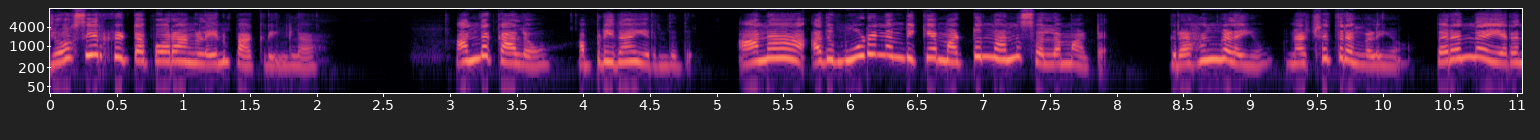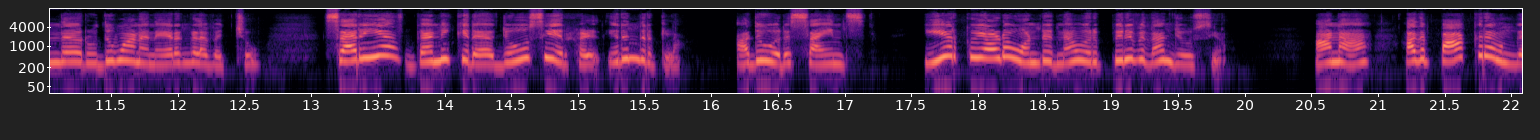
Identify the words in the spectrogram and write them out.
ஜோசியர்கிட்ட போறாங்களேன்னு பாக்குறீங்களா? அந்த காலம் அப்படிதான் இருந்தது. ஆனா அது மூட நம்பிக்கை மட்டும்தான்னு சொல்ல மாட்டேன். கிரகங்களையும் நட்சத்திரங்களையும் பிறந்த இறந்த ருதுவான நேரங்களை வச்சும் சரியா கணிக்கிற ஜோசியர்கள் இருந்திருக்கலாம். அது ஒரு சயின்ஸ் இயற்கையோட ஒன்றுன ஒரு பிரிவு தான் ஜோசியம். ஆனா அதை பார்க்குறவங்க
